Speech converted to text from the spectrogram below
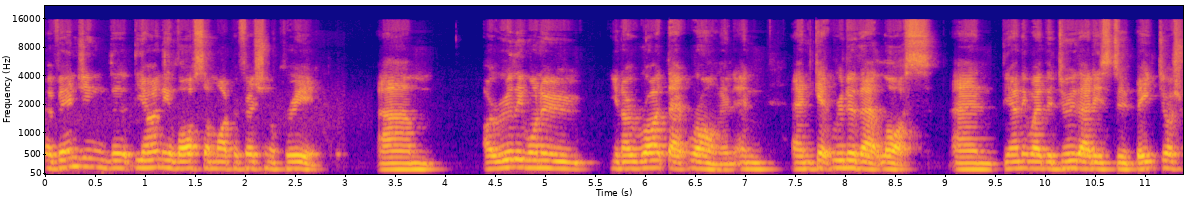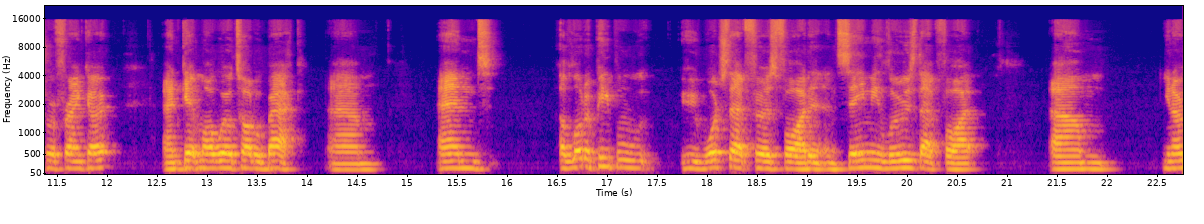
avenging the the only loss on my professional career. Um, I really want to you know right that wrong and and and get rid of that loss. And the only way to do that is to beat Joshua Franco and get my world title back. Um, and a lot of people who watch that first fight and, and see me lose that fight um, you know,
